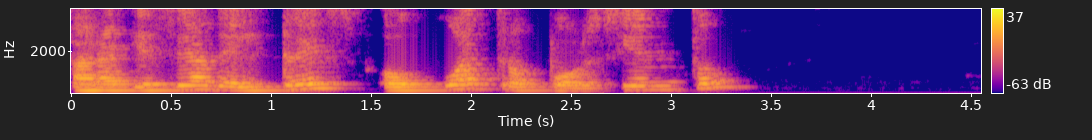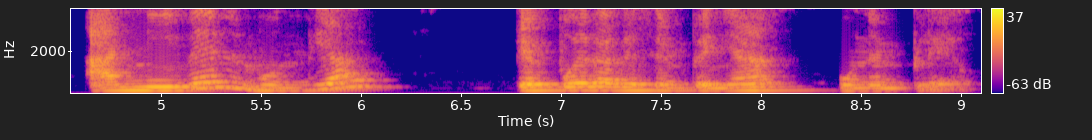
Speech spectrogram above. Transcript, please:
para que sea del 3 o 4% a nivel mundial que pueda desempeñar un empleo.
